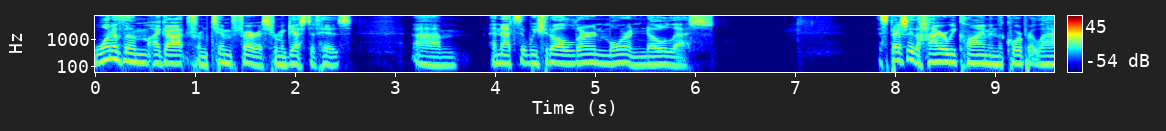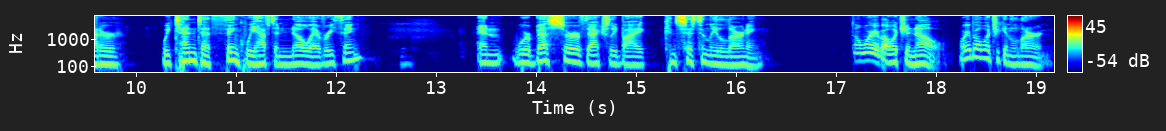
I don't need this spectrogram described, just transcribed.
One of them I got from Tim Ferriss, from a guest of his. Um, and that's that we should all learn more and know less. Especially the higher we climb in the corporate ladder, we tend to think we have to know everything. And we're best served actually by consistently learning. Don't worry about what you know, worry about what you can learn.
